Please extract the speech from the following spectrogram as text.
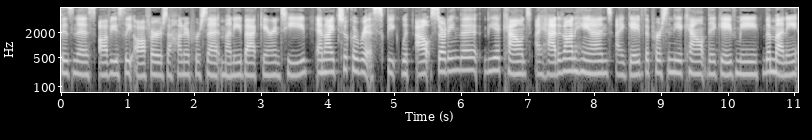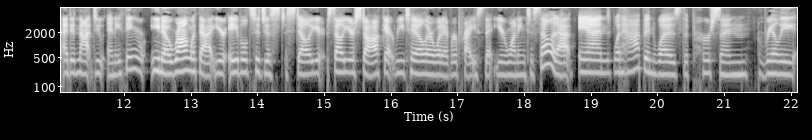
business obviously offers a 100% money back guarantee. And I took a risk be- without starting the, the account. I had it on hand. I gave the person the account. They gave me the money. I did not do anything, you know, wrong with that. You're able to just sell your, sell your stock at retail or whatever price that you're wanting to sell it at. And what happened was the person really,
